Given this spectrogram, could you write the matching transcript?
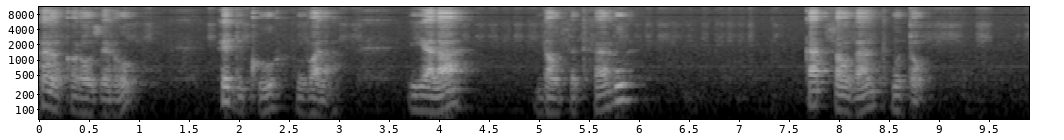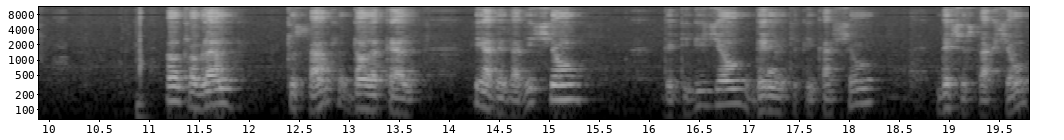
1 encore en 0, et du coup, voilà, il y a là, dans cette ferme, 420 moutons. Un problème tout simple dans lequel il y a des additions, des divisions, des multiplications, des soustractions,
